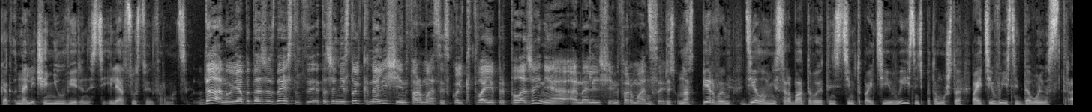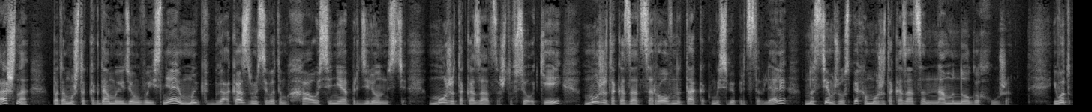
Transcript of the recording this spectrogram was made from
как наличие неуверенности или отсутствие информации. Да, но я бы даже, знаешь, это, это же не столько наличие информации, сколько твои предположения о наличии информации. То есть у нас первым делом не срабатывает инстинкт пойти и выяснить, потому что пойти выяснить довольно страшно, потому что когда мы идем выясняем, мы как бы оказываемся в этом хаосе неопределенности. Может оказаться, что все окей, может оказаться ровно так, как мы себе представляли, но с тем же успехом может оказаться оказаться намного хуже. И вот,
